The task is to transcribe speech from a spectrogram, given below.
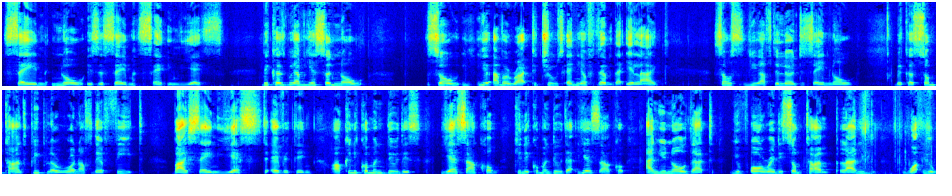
saying no is the same as saying yes. Because we have yes or no. So you have a right to choose any of them that you like. So you have to learn to say no. Because sometimes people are run off their feet by saying yes to everything. Oh, can you come and do this? Yes, I'll come. Can you come and do that? Yes, I'll come. And you know that you've already sometime planned what you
